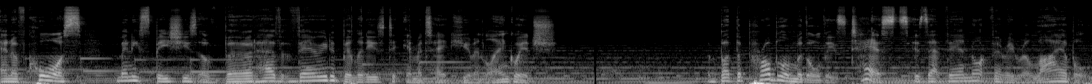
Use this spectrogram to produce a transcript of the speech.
And of course, many species of bird have varied abilities to imitate human language. But the problem with all these tests is that they are not very reliable.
